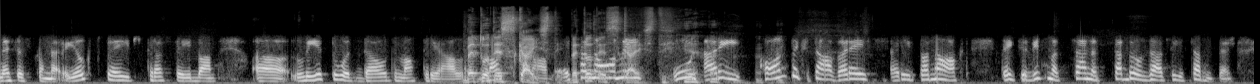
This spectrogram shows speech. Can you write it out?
nesaskan ar ilgspējības prasībām, uh, lietot daudz materiālu. Bet to tas skaisti. Bet to tas skaisti. un arī kontekstā varēs arī panākt, teiksim, vismaz cenas stabilizācijas samazināšanu.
